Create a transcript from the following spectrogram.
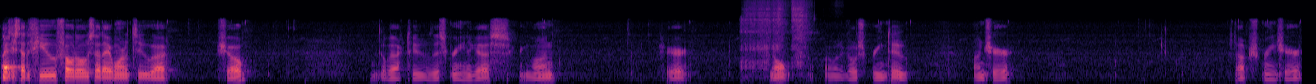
I just had a few photos that I wanted to uh, show. Go back to this screen, I guess. Screen one. Share. Nope. I'm going to go screen two. Unshare. Stop screen share.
